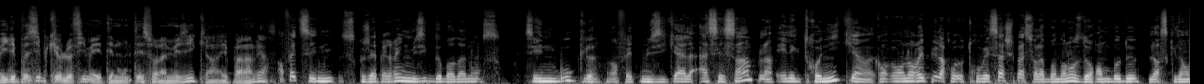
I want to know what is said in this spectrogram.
Il est possible que le film ait été monté sur la musique hein, et pas l'inverse. En fait, c'est ce que j'appellerais une musique de bande-annonce. C'est une boucle en fait musicale assez simple, électronique. On aurait pu la retrouver ça, je sais pas, sur la bande-annonce de Rambo 2, lorsqu'il on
